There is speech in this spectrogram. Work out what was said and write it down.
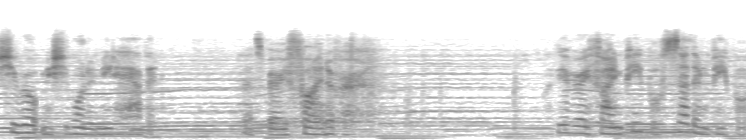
She wrote me she wanted me to have it. That's very fine of her. They're very fine people, Southern people.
